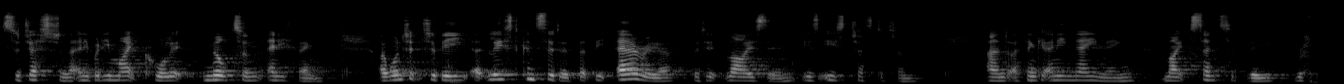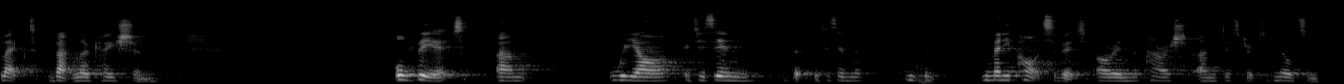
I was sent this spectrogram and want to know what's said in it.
suggestion that anybody might call it Milton anything. I want it to be at least considered that the area that it lies in is East Chesterton. And I think any naming might sensibly reflect that location. Albeit, um, we are, it is in the, it is in the, the many parts of it are in the parish and district of Milton,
